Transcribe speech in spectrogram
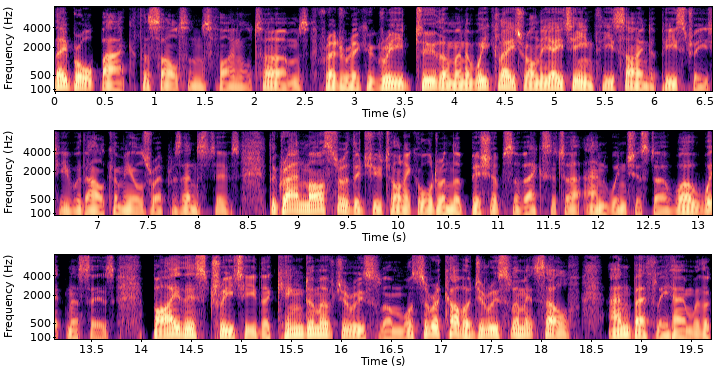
they brought back the Sultan's final terms. Frederick agreed to them, and a week later, on the 18th, he signed a peace treaty with Al Kamil's representatives. The Grand Master of the Teutonic Order and the bishops of Exeter and Winchester were witnesses. By this treaty, the Kingdom of Jerusalem was to recover Jerusalem itself and Bethlehem with a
